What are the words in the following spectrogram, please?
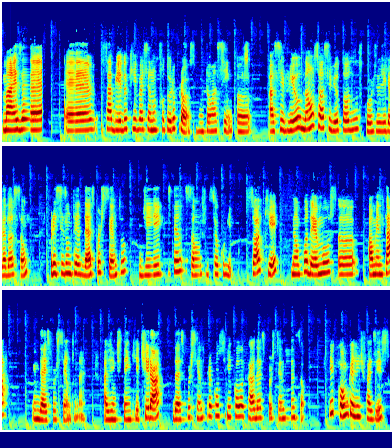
mas é, é sabido que vai ser no futuro próximo. Então, assim, ah, a civil, não só a civil, todos os cursos de graduação precisam ter 10% de extensão do seu currículo. Só que não podemos ah, aumentar em 10%, né? A gente tem que tirar 10% para conseguir colocar 10% de extensão. E como que a gente faz isso?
